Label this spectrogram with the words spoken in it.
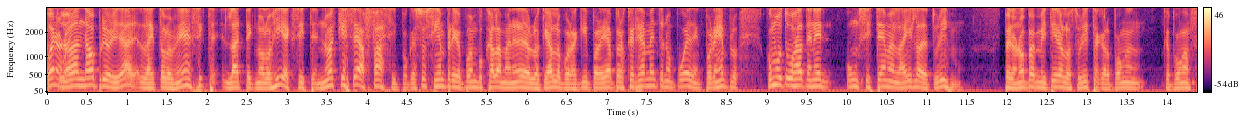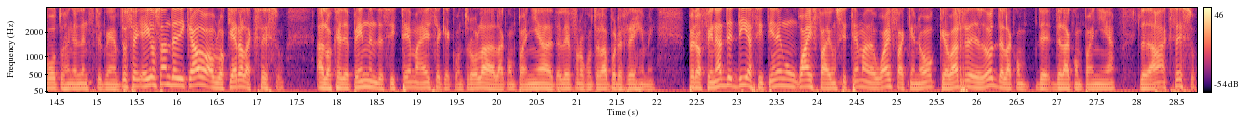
Bueno, no le han dado prioridad. La tecnología existe. La tecnología existe. No es que sea fácil, porque eso siempre ellos pueden buscar la manera de bloquearlo por aquí y por allá, pero es que realmente no pueden. Por ejemplo, ¿cómo tú vas a tener un sistema en la isla de turismo pero no permitir a los turistas que lo pongan que pongan fotos en el Instagram. Entonces, ellos han dedicado a bloquear el acceso a los que dependen del sistema ese que controla la compañía de teléfono controlada por el régimen. Pero al final del día, si tienen un Wi-Fi, un sistema de Wi-Fi que no que va alrededor de la, de, de la compañía, le dan acceso.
